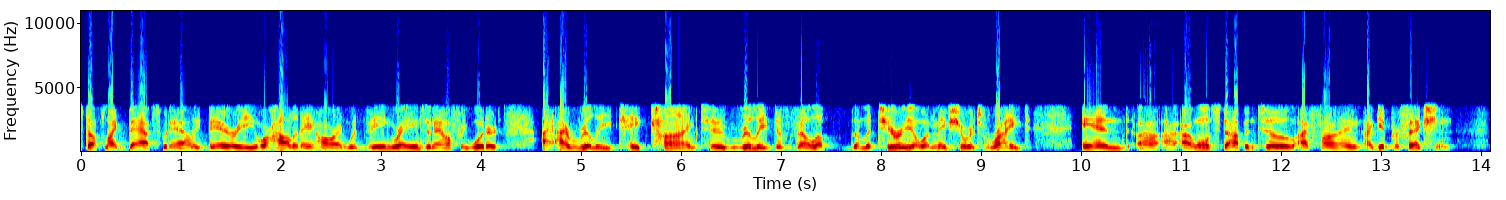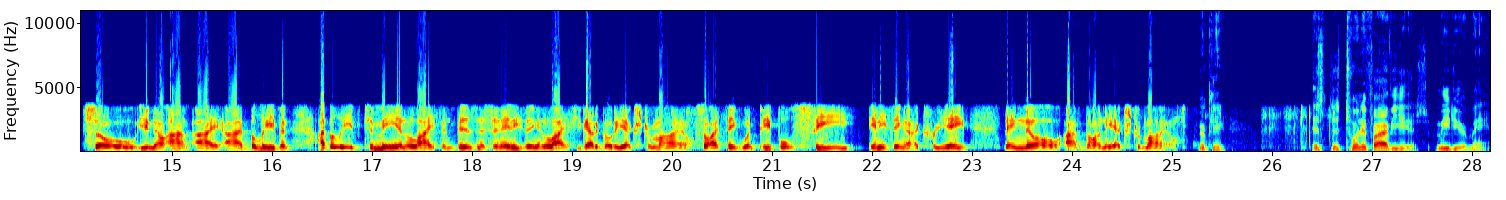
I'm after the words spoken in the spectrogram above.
stuff like Baps with Halle Berry or Holiday Heart with Ving Rhames and Alfre Woodard, I, I really take time to really develop the material and make sure it's right and uh, I, I won't stop until I find I get perfection. So you know, I, I I believe in I believe to me in life and business and anything in life, you got to go the extra mile. So I think when people see anything I create, they know I've gone the extra mile. Okay. It's the 25 years, Meteor Man.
